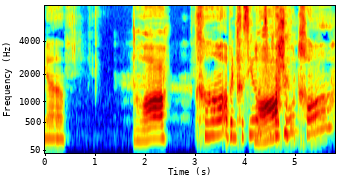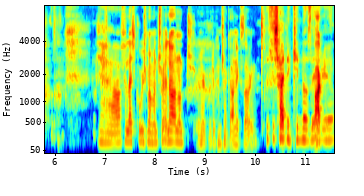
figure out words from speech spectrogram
Ja. oh. Ha, aber interessiert Ja. uns mich ja schon. Ha. Ja, vielleicht gucke ich mal meinen Trailer an und. Ja, gut, da kann ich ja gar nichts sagen. Es ist halt eine Kinderserie.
